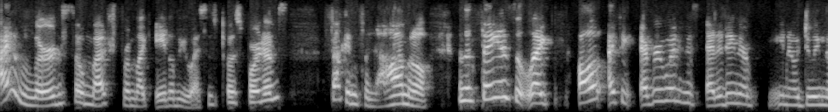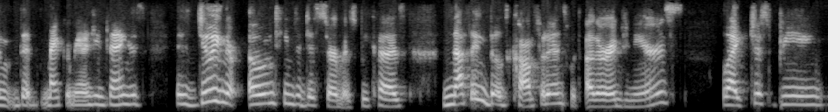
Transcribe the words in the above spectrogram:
I have learned so much from like AWS's postmortems, fucking phenomenal. And the thing is that like all I think everyone who's editing or you know doing the, the micromanaging thing is is doing their own teams a disservice because nothing builds confidence with other engineers. Like just being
